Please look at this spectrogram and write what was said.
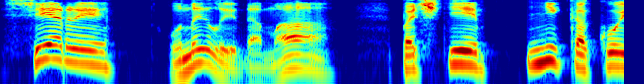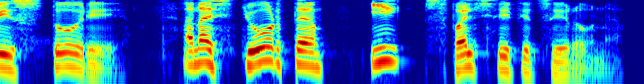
Серые, унылые дома, почти никакой истории. Она стерта и сфальсифицирована.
